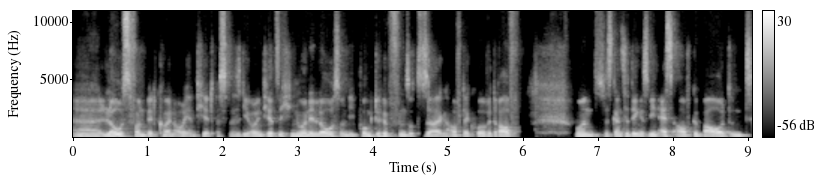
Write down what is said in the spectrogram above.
äh, Lows von Bitcoin orientiert ist. Also die orientiert sich nur an den Lows und die Punkte hüpfen sozusagen auf der Kurve drauf. Und das ganze Ding ist wie ein S aufgebaut und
